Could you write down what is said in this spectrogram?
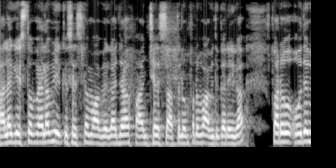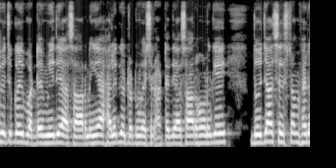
ਹਾਲਾਂਕਿ ਇਸ ਤੋਂ ਪਹਿਲਾਂ ਵੀ ਇੱਕ ਸਿਸਟਮ ਆਵੇਗਾ ਜਿਹੜਾ 5 6 7 ਨੂੰ ਪ੍ਰਭਾਵਿਤ ਕਰੇਗਾ। ਪਰ ਉਹਦੇ ਵਿੱਚ ਕੋਈ ਵੱਡੇ ਮੀਂਹ ਦੇ ਆਸਾਰ ਨਹੀਂ ਹੈ ਹਲਕੇ ਟੁੱਟਵੇਂ ਛਰਾਟੇ ਦੇ ਆਸਾਰ ਹੋਣਗੇ। ਦੂਜਾ ਸਿਸਟਮ ਫਿਰ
